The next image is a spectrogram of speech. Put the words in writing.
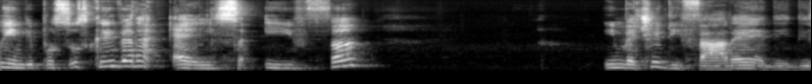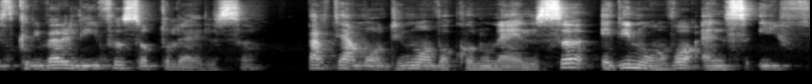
Quindi posso scrivere else if invece di fare di, di scrivere l'if sotto l'else. Partiamo di nuovo con un else e di nuovo else if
